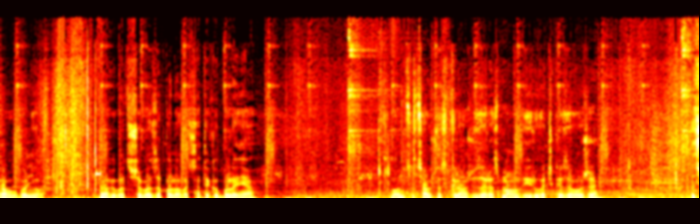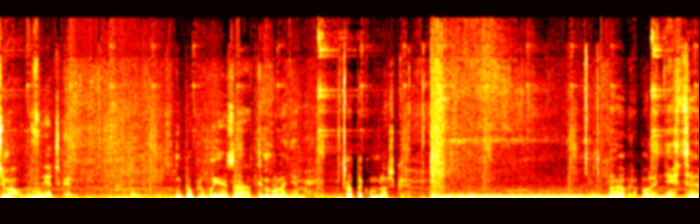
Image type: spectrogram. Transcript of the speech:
O, uwolniło się. No chyba trzeba zapolować na tego bolenia. Bo on tu cały czas krąży. Zaraz małą wiróweczkę założę. Znaczy małą dwójeczkę. I popróbuję za tym boleniem. O taką blaszkę. No dobra, boleń nie chce.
